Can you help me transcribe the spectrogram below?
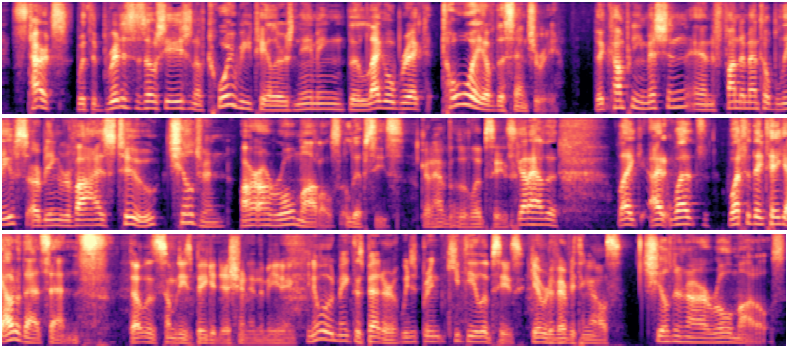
starts with the British Association of Toy Retailers naming the Lego brick Toy of the Century. The company mission and fundamental beliefs are being revised to children are our role models, ellipses. Gotta have those ellipses. You gotta have the, like, I, what, what did they take out of that sentence? That was somebody's big addition in the meeting. You know what would make this better? We just bring keep the ellipses, get rid of everything else. Children are our role models.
